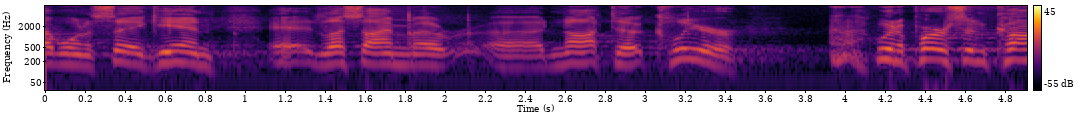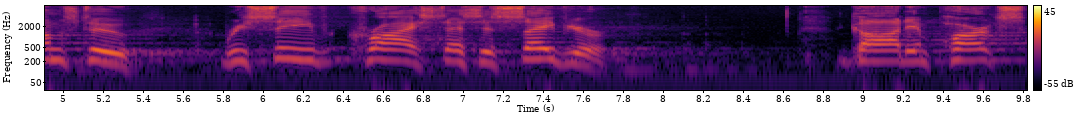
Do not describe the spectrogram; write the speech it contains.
I want to say again, unless I'm uh, uh, not uh, clear, when a person comes to receive Christ as his Savior, God imparts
